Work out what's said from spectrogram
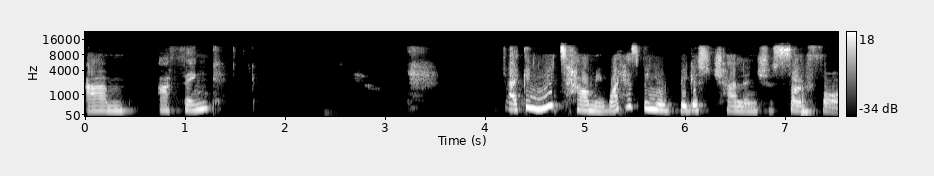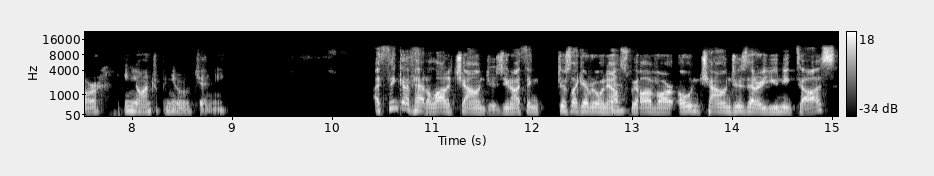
Um, I think, Jack, can you tell me what has been your biggest challenge so far in your entrepreneurial journey? I think I've had a lot of challenges. You know, I think just like everyone else, yeah. we all have our own challenges that are unique to us.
